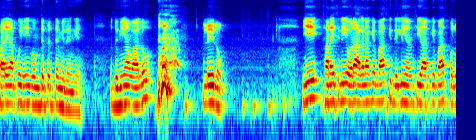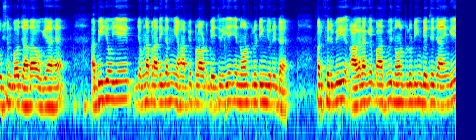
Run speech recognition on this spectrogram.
सारे आपको यहीं घूमते फिरते मिलेंगे। तो दुनिया वालों ले लो। ये सारा इसलिए हो रहा है, आगरा के पास कि दिल्ली एनसीआर के पास पोल्यूशन बहुत ज़्यादा हो गया है। अभी जो ये जमुना प्राधिकरण यहाँ पे प्लॉट बेच रही है, ये नॉन पोल्यूटिंग यूनिट है। पर फिर भी आगरा के पास भी नॉन पोल्यूटिंग बेचे जाएँगे,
